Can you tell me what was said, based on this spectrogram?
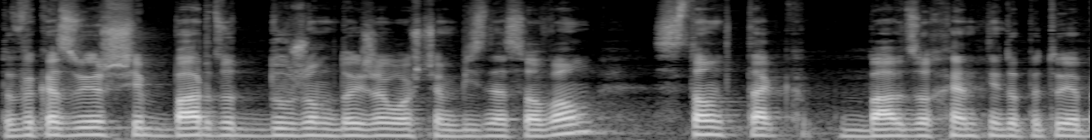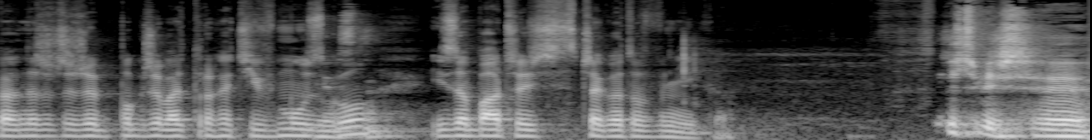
to wykazujesz się bardzo dużą dojrzałością biznesową, Stąd tak bardzo chętnie dopytuję pewne rzeczy, żeby pogrzebać trochę ci w mózgu Jasne. i zobaczyć, z czego to wynika. Jeszcze wiesz, e,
